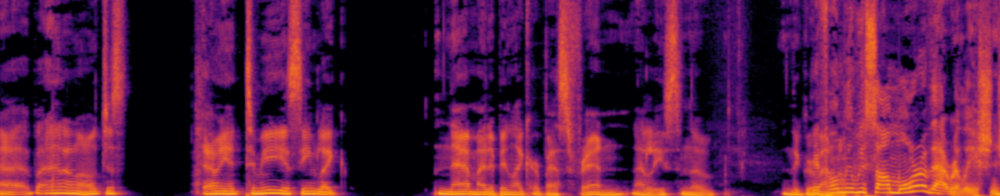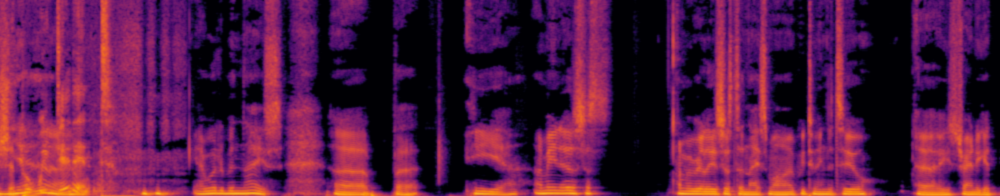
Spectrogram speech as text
uh, but I don't know. Just, I mean, to me, it seemed like Nat might have been like her best friend, at least in the in the group. If only we saw more of that relationship, but we didn't. it would have been nice. Uh, but yeah, I mean, it was just, I mean, really, it's just a nice moment between the two. Uh, he's trying to get,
